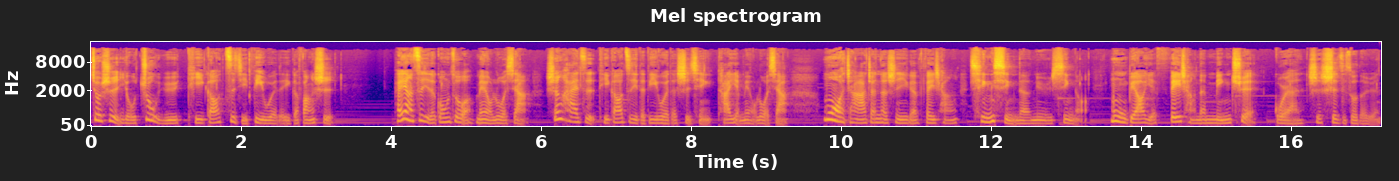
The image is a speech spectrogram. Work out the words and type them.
就是有助于提高自己地位的一个方式，培养自己的工作没有落下，生孩子提高自己的地位的事情，她也没有落下。莫扎真的是一个非常清醒的女性哦，目标也非常的明确，果然是狮子座的人。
